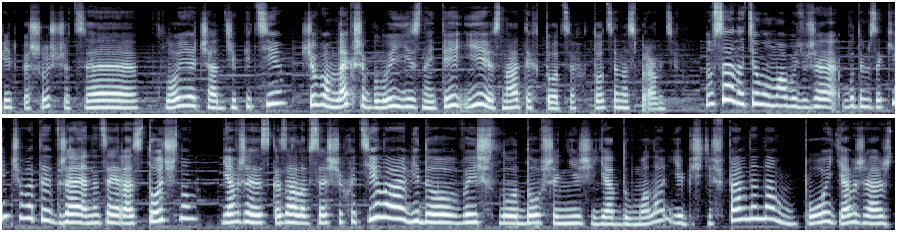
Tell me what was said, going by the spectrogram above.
підпишу, що це Хлоя чат GPT, щоб вам легше було її знайти і знати, хто це, хто це насправді. Ну, все, на цьому, мабуть, вже будемо закінчувати. Вже на цей раз точно. Я вже сказала все, що хотіла. Відео вийшло довше, ніж я думала. Я більш ніж впевнена, бо я вже аж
